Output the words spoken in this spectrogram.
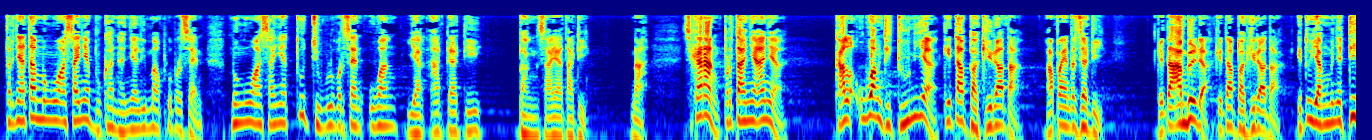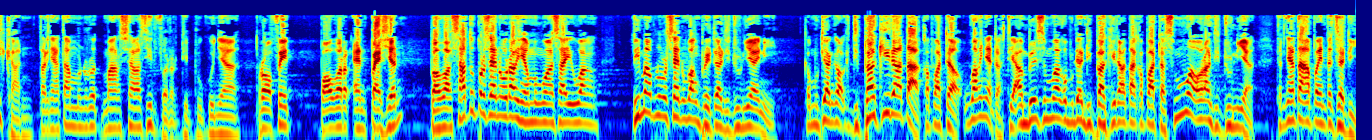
ternyata menguasainya bukan hanya 50%, menguasainya 70% uang yang ada di bank saya tadi. Nah, sekarang pertanyaannya, kalau uang di dunia kita bagi rata, apa yang terjadi? Kita ambil dah, kita bagi rata. Itu yang menyedihkan, ternyata menurut Marshall Silver di bukunya Profit, Power, and Passion, bahwa satu persen orang yang menguasai uang, 50% uang beredar di dunia ini, kemudian kalau dibagi rata kepada uangnya dah, diambil semua kemudian dibagi rata kepada semua orang di dunia, ternyata apa yang terjadi?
